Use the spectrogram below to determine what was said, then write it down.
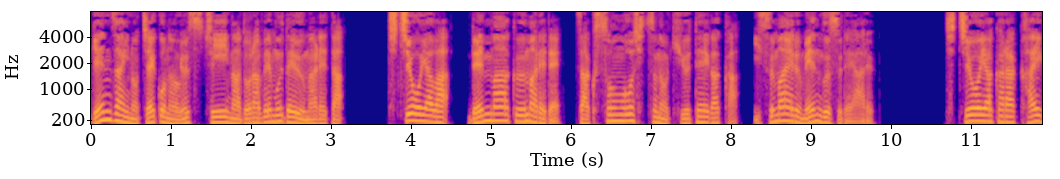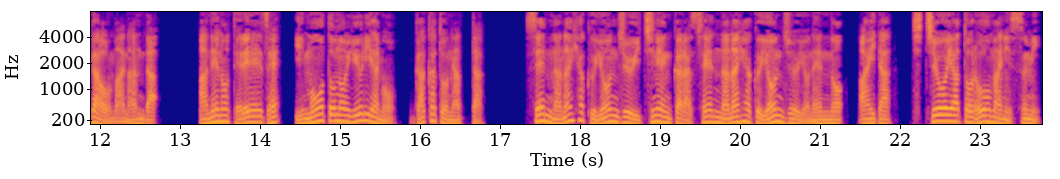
現在のチェコのウスチーナ・ドラベムで生まれた。父親は、デンマーク生まれで、ザクソン王室の宮廷画家、イスマエル・メングスである。父親から絵画を学んだ。姉のテレーゼ、妹のユリアも画家となった。1741年から1744年の間、父親とローマに住み、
